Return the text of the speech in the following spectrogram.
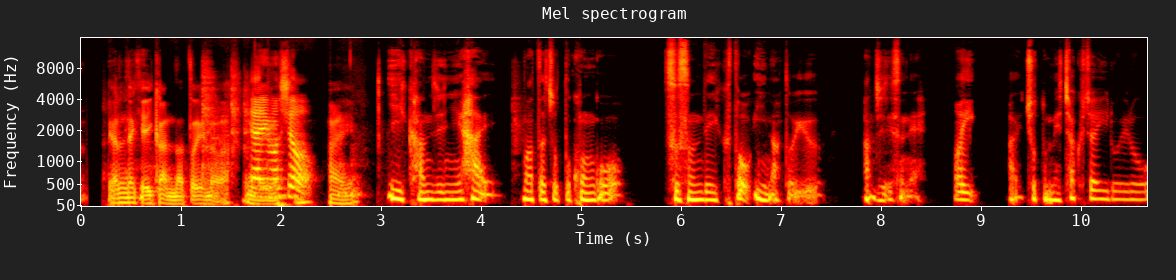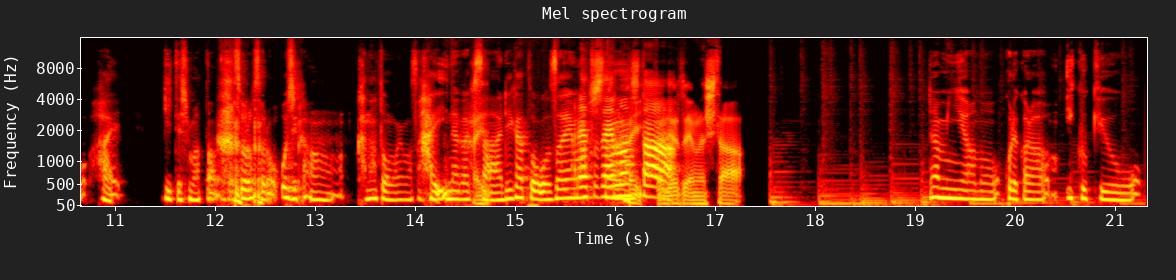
んやらなきゃいかんなというのは。やりましょう。はい。いい感じに、はい。またちょっと今後進んでいくといいなという感じですね。うん。はい。はい。ちょっとめちゃくちゃいろいろ、はい。聞いてしまったので、そろそろお時間かなと思います。はい。稲垣さん、はありがとうございました。ありがとうございましたはい、ありがとうございました。ちなみに、あの、これから育休を、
